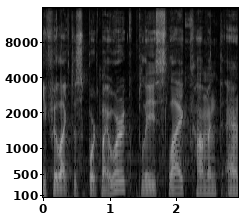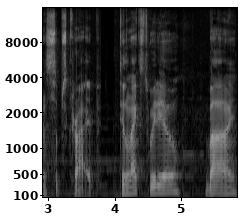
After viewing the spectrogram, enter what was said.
If you like to support my work, please like, comment and subscribe. Till next video, bye!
